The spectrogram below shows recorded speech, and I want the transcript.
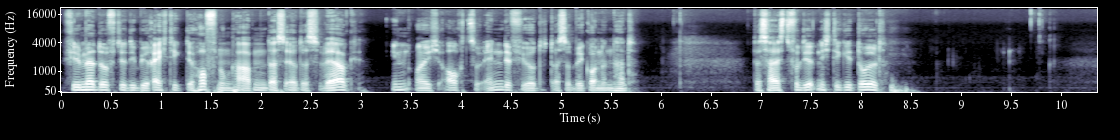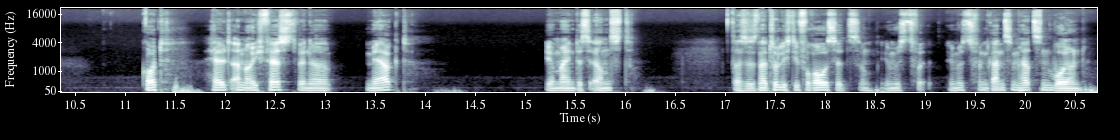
Vielmehr dürft ihr die berechtigte Hoffnung haben, dass er das Werk in euch auch zu Ende führt, das er begonnen hat. Das heißt, verliert nicht die Geduld. Gott hält an euch fest, wenn er merkt, ihr meint es ernst. Das ist natürlich die Voraussetzung. Ihr müsst, ihr müsst von ganzem Herzen wollen.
